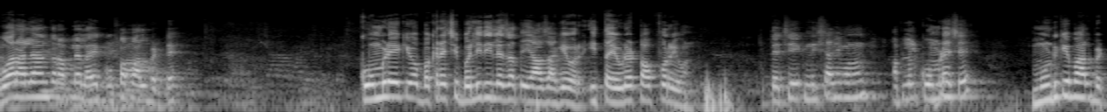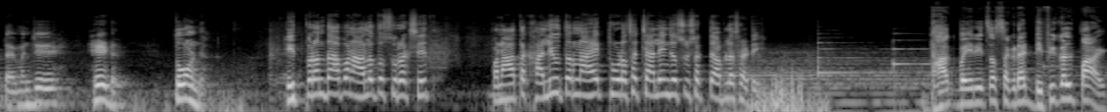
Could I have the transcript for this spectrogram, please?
वर आल्यानंतर आपल्याला एक गुफा पाहायला भेटते. कोंबडे किंवा बकऱ्याची बली दिली जाते या जागेवर. इथं एवढ्या टॉपवर येऊन. त्याची एक निशाणी म्हणून आपल्याला कोंबड्याचे मुंडके बाल भेटत आहे म्हणजे हेड तोंड. इथपर्यंत आपण आलो तर सुरक्षित. पण आता खाली उतरणं हा एक थोडासा चॅलेंज असू शकते आपल्यासाठी. ढाकबैरीचा सगळ्यात डिफिकल्ट पार्ट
